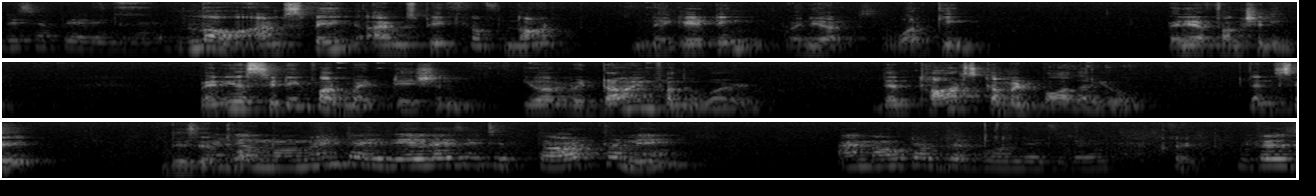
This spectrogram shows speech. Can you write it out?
disappearing, right? No, I'm speaking. I'm speaking of not negating when you are working, when you are functioning. When you are sitting for meditation, you are withdrawing from the world. Then thoughts come and bother you. Then say, "This is a And the moment I realize it's a thought coming, I'm out of the bondage, right? Correct. Because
